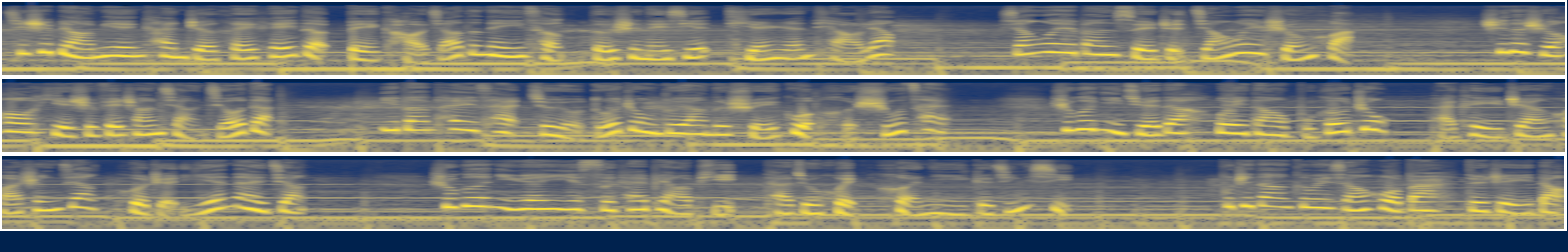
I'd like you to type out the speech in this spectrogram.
其实表面看着黑黑的，被烤焦的那一层都是那些天然调料，香味伴随着焦味升华。吃的时候也是非常讲究的，一般配菜就有多种多样的水果和蔬菜。如果你觉得味道不够重，还可以蘸花生酱或者椰奶酱。如果你愿意撕开表皮，它就会还你一个惊喜。不知道各位小伙伴对这一道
